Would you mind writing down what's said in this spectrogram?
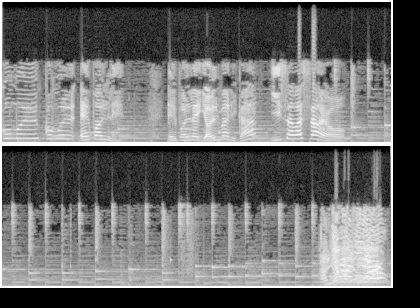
꼬물꼬물 애벌레. 애벌레 열 마리가 이사 왔어요. 안녕하세요.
